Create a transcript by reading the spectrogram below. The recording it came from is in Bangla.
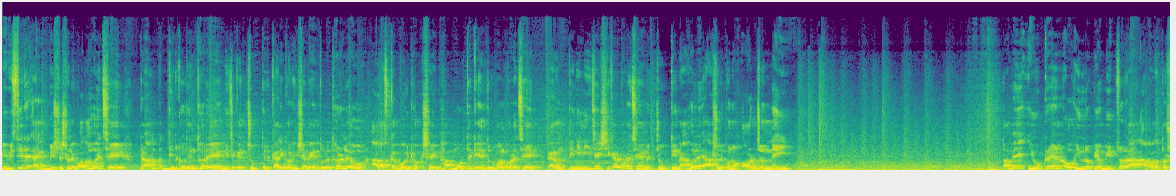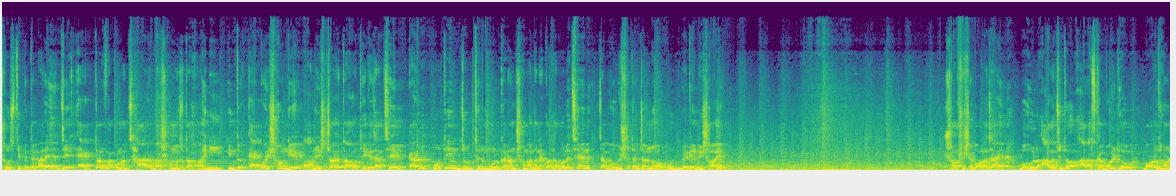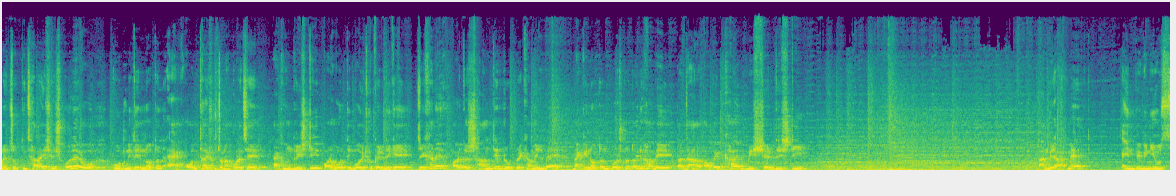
বিবিসির এক বিশ্লেষণে বলা হয়েছে, ট্রাম্প দীর্ঘদিন ধরে নিজেকে চুক্তির কারিগর হিসেবে তুলে ধরলেও আলাস্কা বৈঠক সেই ভাবমূর্তিকে দুর্বল করেছে, কারণ তিনি নিজেই স্বীকার করেছেন চুক্তি না হলে আসলে কোনো অর্জন নেই। তবে ইউক্রেন ও ইউরোপীয় মিত্ররা আপাতত স্বস্তি পেতে পারে যে একতরফা কোনো ছাড় বা সমঝোতা হয়নি, কিন্তু একই সঙ্গে অনিশ্চয়তাও থেকে যাচ্ছে, কারণ পুতিন যুদ্ধের মূল কারণ সমাধানের কথা বলেছেন যা ভবিষ্যতের জন্য উদ্বেগের বিষয়। সবশেষে বলা যায়, বহুল আলোচিত আলাস্কা বৈঠক বড় ধরনের চুক্তি ছাড়াই শেষ হলেও কূটনীতির নতুন এক অধ্যায় সূচনা করেছে। এখন দৃষ্টি পরবর্তী বৈঠকের দিকে, যেখানে হয়তো শান্তির রূপরেখা মিলবে নাকি নতুন প্রশ্ন তৈরি হবে তা জানার অপেক্ষায় বিশ্বের দৃষ্টি। Tanvir Ahmed, NPB news.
